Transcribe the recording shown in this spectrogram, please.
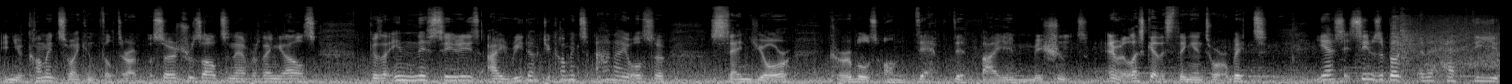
in your comments so I can filter out the search results and everything else. Because in this series, I read out your comments and I also send your Kerbals on death-defying missions. Anyway, let's get this thing into orbit. Yes, it seems a bit of a hefty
